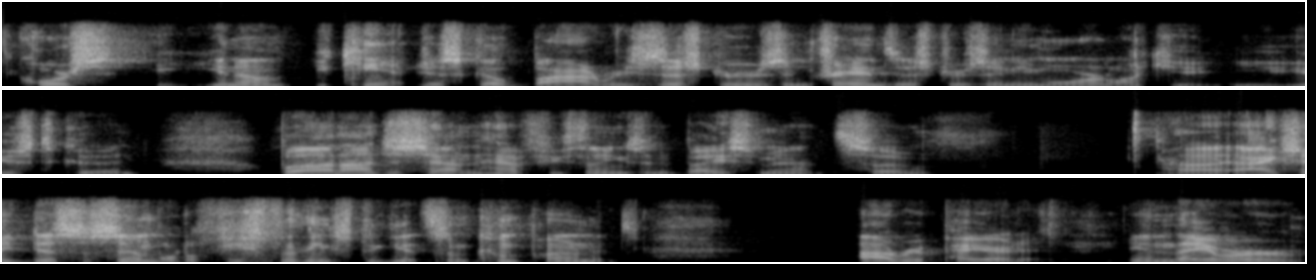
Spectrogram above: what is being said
Of course, you know, you can't just go buy resistors and transistors anymore like you, you used to could. But I just happened to have a few things in the basement. So uh, I actually disassembled a few things to get some components. I repaired it and they were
